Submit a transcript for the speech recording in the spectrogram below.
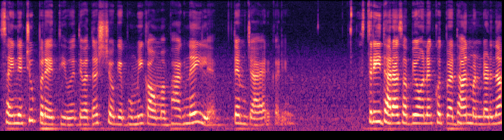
સહીને ચૂપ રહેતી હોય તેવા દ્રશ્યો કે ભૂમિકાઓમાં ભાગ નહીં લે તેમ જાહેર કર્યું. સ્ત્રી ધારાસભ્યો અને ખુદ પ્રધાનમંડળના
